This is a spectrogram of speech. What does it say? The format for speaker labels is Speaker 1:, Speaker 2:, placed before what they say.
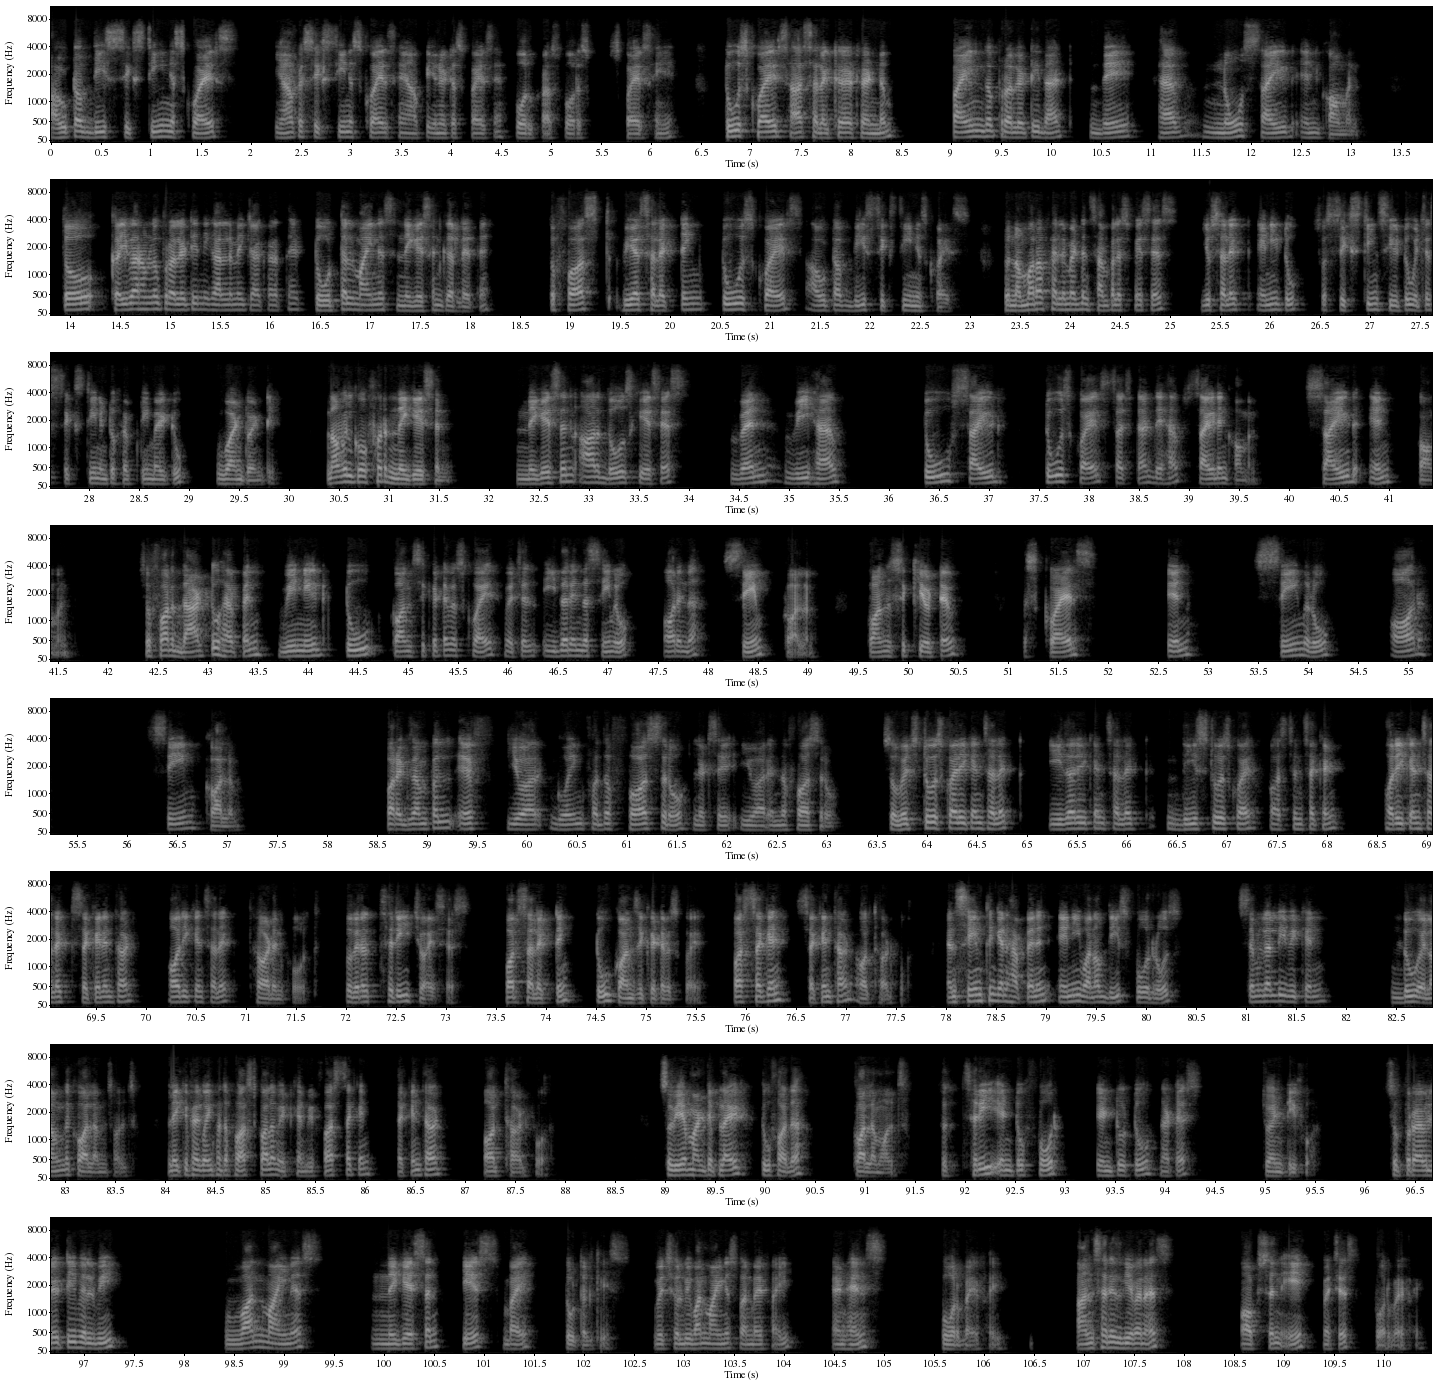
Speaker 1: Out of the sixteen squares यहाँ पे sixteen squares हैं आपके यूनिट स्क्वायर्स हैं फोर क्रॉस फोर स्क्वायर्स हैं ये। Two squares are selected at random find the probability that they have no side in common तो कई बार हम लोग प्रोबेबिलिटी निकालने में क्या करते हैं? टोटल माइनस निगेशन कर लेते हैं। तो first we are selecting two squares out of these 16 squares. So number of element in sample space is you select any two. So 16C2 which is 16 into 15 by 2, 120. Now we'll go for negation. Negation are those cases when we have two side, two squares such that they have side in common. Side in common. So for that to happen, we need two consecutive square which is either in the same row or in the same column. Consecutive squares in same row or same column. For example, if you are going for the first row, let's say you are in the first row. So which two square you can select? Either you can select these two square, first and second, or you can select second and third, or you can select third and fourth. So there are three choices for selecting two consecutive square. First, second, second, third, or third, fourth. And same thing can happen in any one of these four rows. Similarly, we can do along the columns also. Like if you're going for the first column, it can be first, second, second, third, or third, fourth. So we have multiplied 2 for the column also. So 3 into 4 into 2, that is 24. So probability will be 1 minus negation case by total case, which will be 1 minus 1 by 5 and hence 4 by 5. Answer is given as option A, which is 4 by 5.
